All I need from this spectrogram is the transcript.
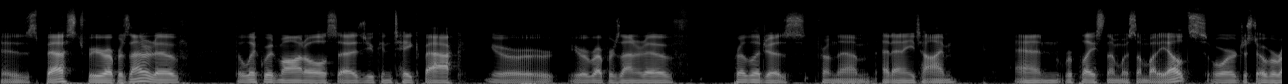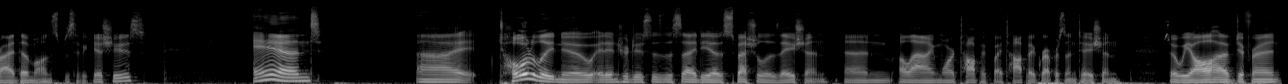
is best for your representative, the liquid model says you can take back your your representative privileges from them at any time and replace them with somebody else or just override them on specific issues. And uh, totally new, it introduces this idea of specialization and allowing more topic by topic representation. So we all have different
